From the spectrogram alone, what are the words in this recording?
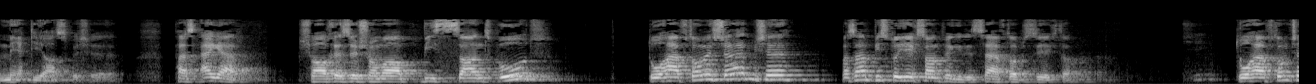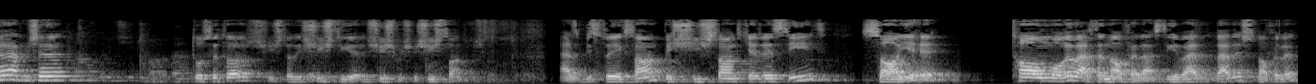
مقیاس بشه. پس اگر شاخص شما 20 سانت بود دو هفتمش چقدر میشه؟ مثلا 21 سانت بگیرید سه هفته 21 تا. دو هفتم چقدر میشه؟ دو سه تا 6 تا دیگه. 6 دیگه 6 میشه 6 سانت میشه. از 21 سانت به 6 سانت که رسید سایه. تا اون موقع وقت نافله است. دیگه بعد بعدش نافله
